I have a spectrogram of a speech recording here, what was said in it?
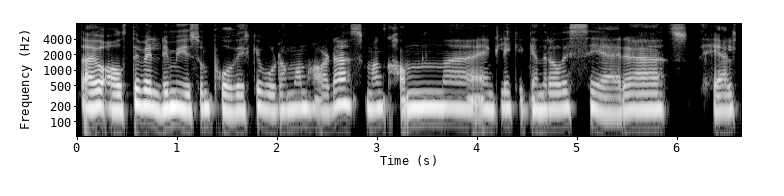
Det er jo alltid veldig mye som påvirker hvordan man har det, så man kan egentlig ikke generalisere helt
